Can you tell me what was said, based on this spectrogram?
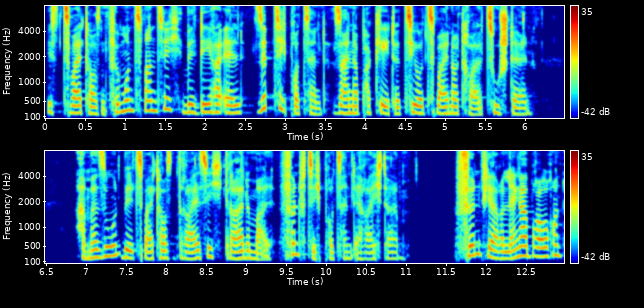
Bis 2025 will DHL 70 Prozent seiner Pakete CO2-neutral zustellen. Amazon will 2030 gerade mal 50 Prozent erreicht haben. Fünf Jahre länger brauchen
